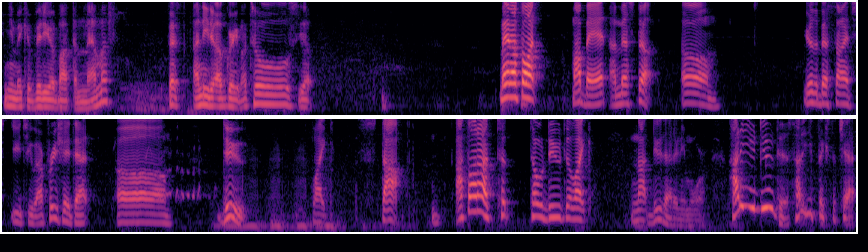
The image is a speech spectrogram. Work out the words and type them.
Can you make a video about the mammoth? Best, I need to upgrade my tools. Yep. Man, I thought, my bad. I messed up. Um, you're the best science YouTube. I appreciate that. Uh, dude, like, stop. I thought I told dude to like not do that anymore. How do you do this? How do you fix the chat?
